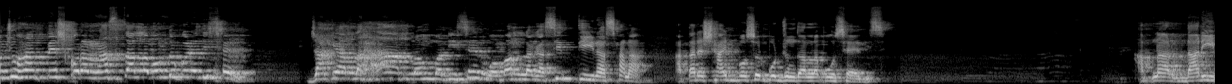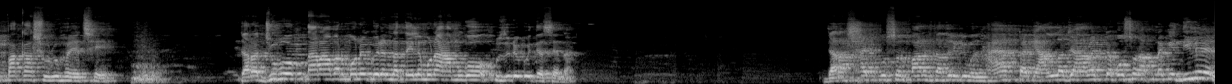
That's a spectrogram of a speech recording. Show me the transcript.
অজুহাত পেশ করার রাস্তা আল্লাহ বন্ধ করে দিচ্ছেন যাকে আল্লাহ হাত লম্বা দিয়েছেন ও বাল্লাগা সিদ্ধি না সানা, আর তারে ষাট বছর পর্যন্ত আল্লাহ পৌঁছায় দিছে আপনার দাড়ি পাকা শুরু হয়েছে। যারা যুবক, তারা আবার মনে করেন না, তাইলে মনে আমগো হুজুরে কইতেছে না। যারা ষাট বছর পার তাদেরকে বলে হায়াতটাকে আল্লাহ যে আরও একটা বছর আপনাকে দিলেন।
